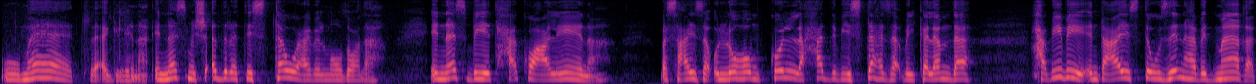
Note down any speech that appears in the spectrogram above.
ومات لأجلنا. الناس مش قادرة تستوعب الموضوع ده. الناس بيضحكوا علينا. بس عايزة أقول لهم كل حد بيستهزأ بالكلام ده. حبيبي أنت عايز توزنها بدماغك.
